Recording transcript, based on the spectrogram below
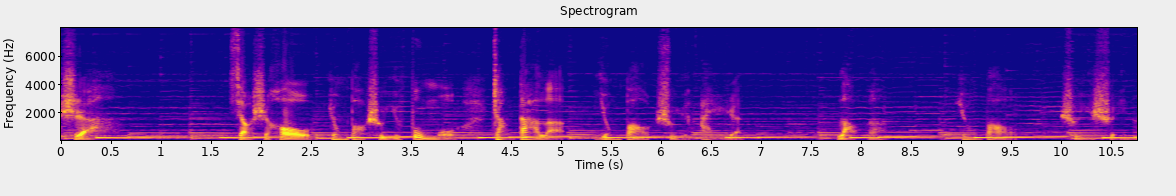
是啊。小时候拥抱属于父母，长大了拥抱属于爱人，老了拥抱属于谁呢？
